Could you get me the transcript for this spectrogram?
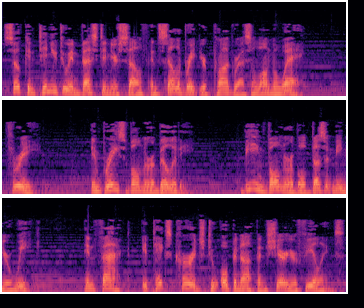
So continue to invest in yourself and celebrate your progress along the way. 3. Embrace vulnerability. Being vulnerable doesn't mean you're weak. In fact, it takes courage to open up and share your feelings.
